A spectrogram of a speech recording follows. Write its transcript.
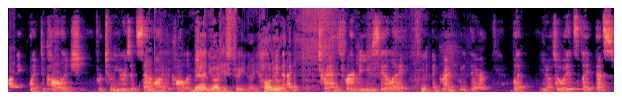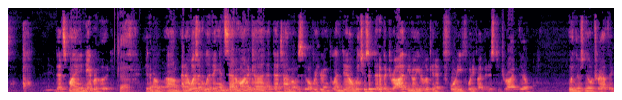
I went to college for two years at Santa Monica College. Man, you are history, you know, Hollywood. And I transferred to UCLA and graduated there. But you know, so it's like that's that's my neighborhood. Yeah. You know, um, and I wasn't living in Santa Monica at that time. I was over here in Glendale, which is a bit of a drive. You know, you're looking at 40, 45 minutes to drive there when there's no traffic.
